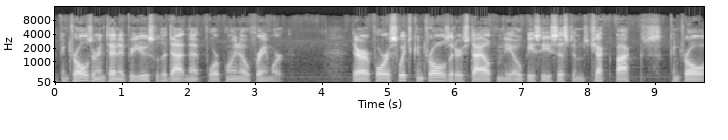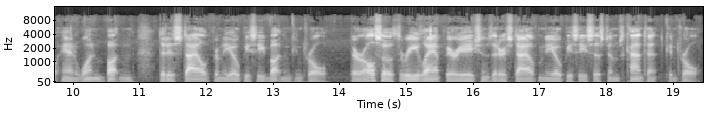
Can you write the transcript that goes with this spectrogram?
The controls are intended for use with the .NET 4.0 framework. There are four switch controls that are styled from the OPC Systems checkbox control and one button that is styled from the OPC button control. There are also three lamp variations that are styled from the OPC Systems content control.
